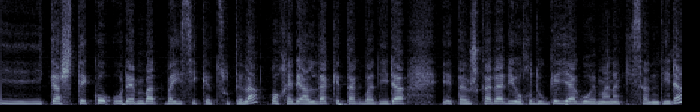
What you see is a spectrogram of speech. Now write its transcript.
ikasteko oren bat baizik ez zutela, ere aldaketak badira eta euskarari ordu gehiago emanak izan dira,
